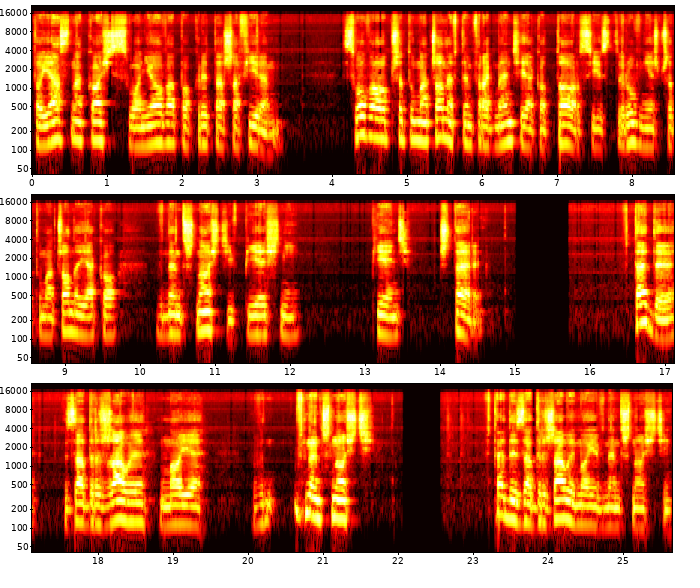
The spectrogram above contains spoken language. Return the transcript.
to jasna kość słoniowa pokryta szafirem. Słowo przetłumaczone w tym fragmencie jako tors jest również przetłumaczone jako wnętrzności w pieśni 5.4. Wtedy zadrżały moje wnętrzności. Wtedy zadrżały moje wnętrzności.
